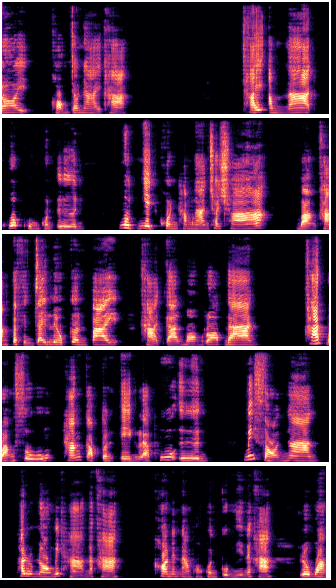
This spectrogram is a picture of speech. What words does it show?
ด้อยของเจ้านายค่ะ ใช้อำนาจควบคุมคนอื่นหงุดหงิดคนทำงานช้าๆ บางครั้งตัดสินใจเร็วเกินไป ขาดการมองรอบด้าน คาดหวังสูงทั้งกับตนเองและผู้อื่น ไม่สอนงานถ้าลูกน้องไม่ถามนะคะ ข้อแนะนำของคนกลุ่มนี้นะคะ ระวัง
